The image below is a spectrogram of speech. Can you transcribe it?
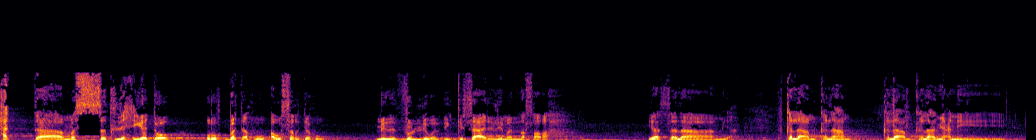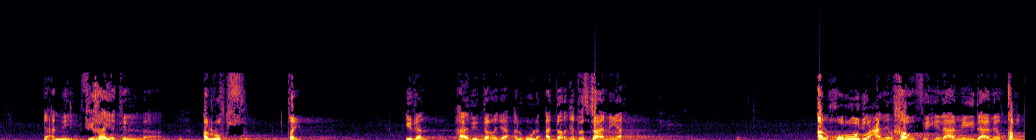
حتى مست لحيته ركبته أو سرجه. من الذل والانكسار لمن نصره. يا سلام يا كلام كلام كلام كلام يعني يعني في غاية اللطف. طيب. إذا هذه الدرجة الأولى. الدرجة الثانية الخروج عن الخوف إلى ميدان القبض.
